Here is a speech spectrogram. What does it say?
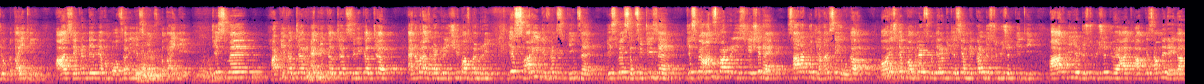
जो बताई थी, आज सेकंड डे में हम बहुत सारी ये स्कीम्स बताएँगे, जिसमें horticulture agriculture sericulture animal husbandry sheep husbandry ये सारी डिफरेंट स्कीम्स हैं, जिसमें सब्सिडीज हैं, जिसमें ऑन स्पॉट रजिस्ट्रेशन है, सारा कुछ यहाँ से ही होगा। और इसके पॉम्पलेट्स वगैरह भी जैसे हमने कल डिस्ट्रीब्यूशन की थी, आज भी ये डिस्ट्रीब्यूशन जो है आज आपके सामने रहेगा।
